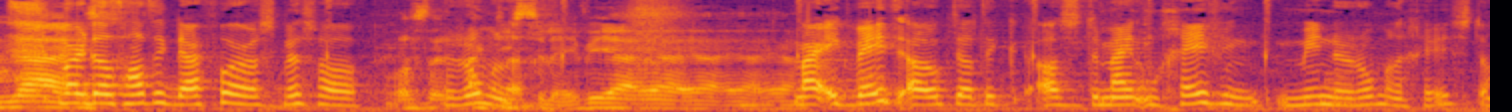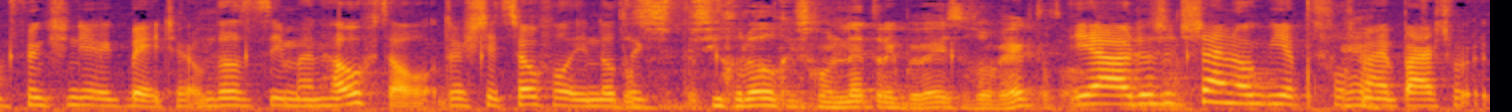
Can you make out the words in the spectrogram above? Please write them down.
Nice. Maar dat had ik daarvoor, was best wel was het rommelig. artiestenleven. Ja, ja, ja, ja, ja. Maar ik weet ook dat ik, als de, mijn omgeving minder rommelig is, dan functioneer ik beter. Omdat het in mijn hoofd al, er zit zoveel in dat, dat ik... is psychologisch gewoon letterlijk bewezen. Zo werkt dat ook. Ja, dus er zijn ook, je hebt volgens Ja. mij een paar soort,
